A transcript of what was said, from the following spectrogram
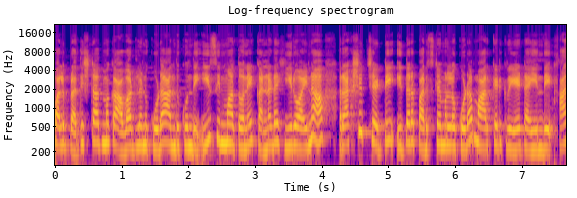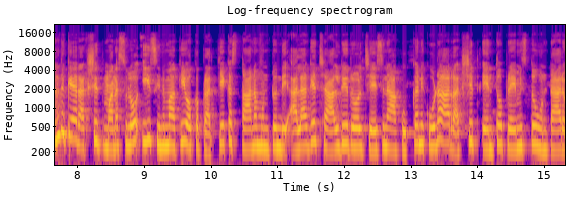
పలు ప్రతిష్టాత్మక అవార్డులను కూడా అందుకుంది. ఈ సినిమాతోనే కన్నడ హీరో అయిన రక్షిత్ శెట్టి ఇతర పరిశ్రమల్లో కూడా మార్కెట్ క్రియేట్ అయ్యింది. అందుకే రక్షిత్ మనసులో ఈ సినిమాకి ఒక ప్రత్యేక స్థానం ఉంటుంది. అలాగే చాలరీ రోల్ చేసిన ఆ కుక్కని కూడా రక్షిత్ ఎంతో ప్రేమిస్తూ ఉంటారు.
